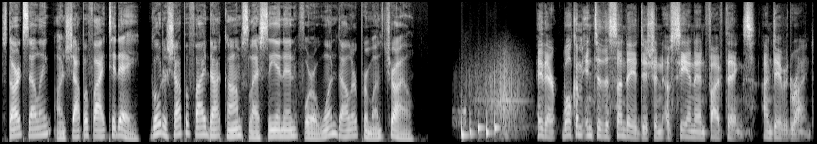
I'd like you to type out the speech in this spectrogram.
Start selling on Shopify today. Go to shopify.com slash CNN for a $1 per month trial. Hey there, welcome into the Sunday edition of CNN Five Things. I'm David Rind.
